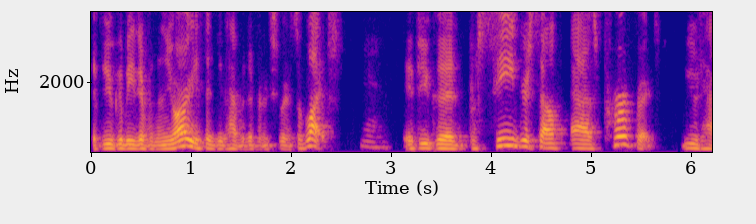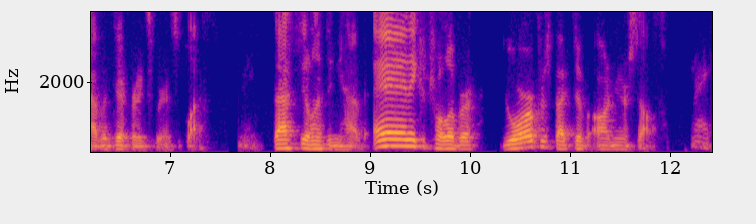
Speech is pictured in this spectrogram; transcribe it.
If you could be different than you are, you think you'd have a different experience of life. Yeah. If you could perceive yourself as perfect, you'd have a different experience of life. That's the only thing you have any control over your perspective on yourself. Right.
